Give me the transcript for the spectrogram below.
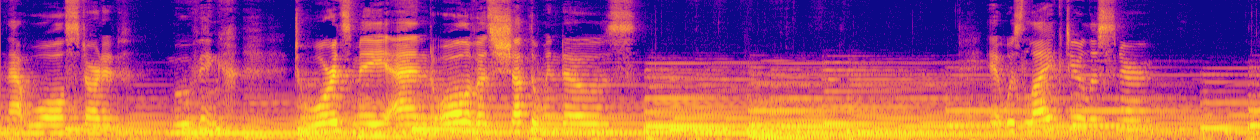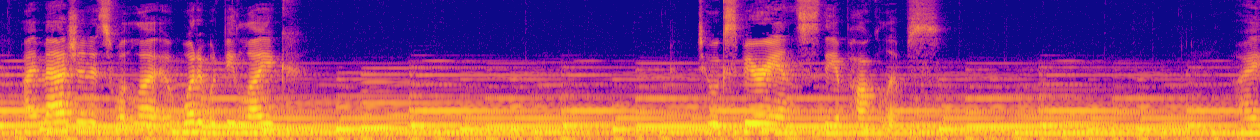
And that wall started moving towards me, and all of us shut the windows. It was like, dear listener, I imagine it's what, li- what it would be like experience the apocalypse. I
